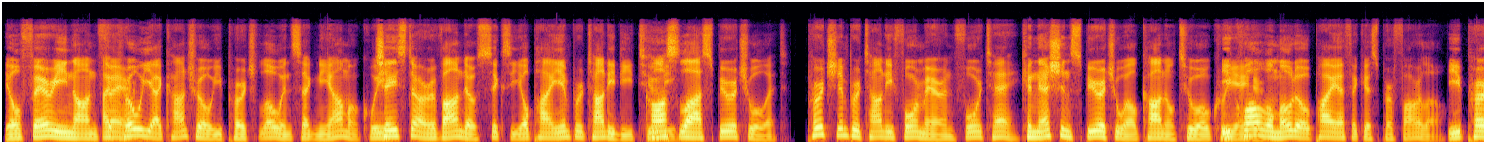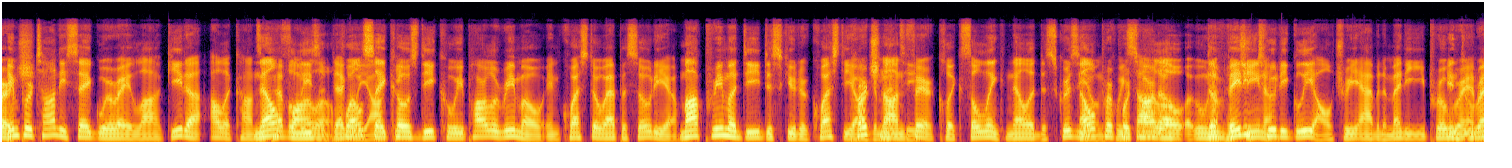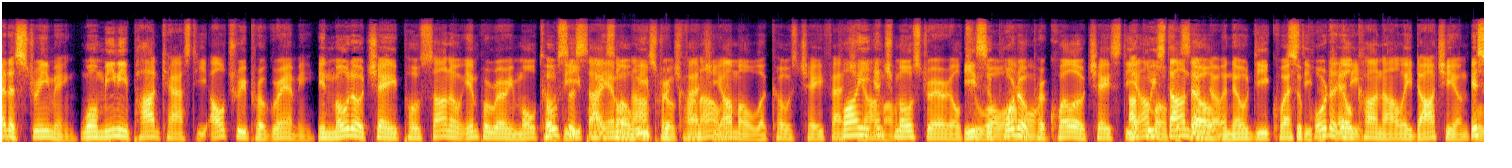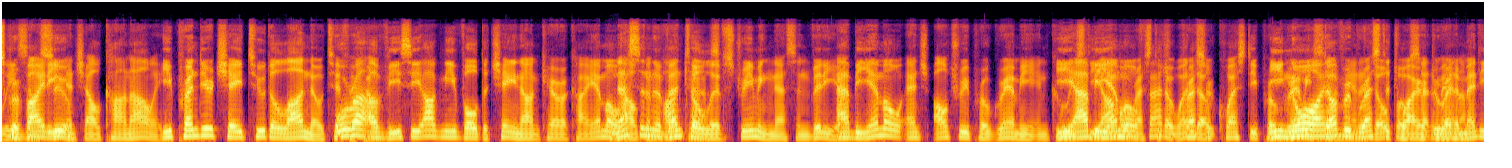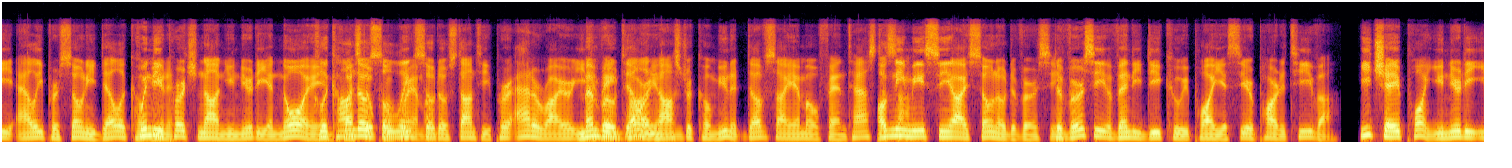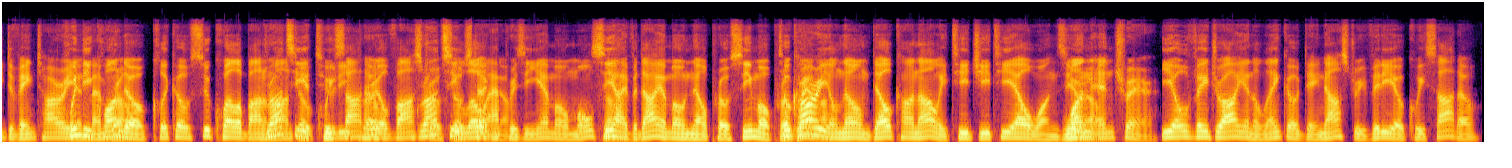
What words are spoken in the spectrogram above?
Il fare e non fare. I pro e i contro e perch lo insegniamo qui. Che sta arrivando six il pi importante di tutti. Cos la spiritualet. Perch importante formare un forte. Connection spiritual con tuo oh creator. E qual modo pi efficace per farlo. E perch. Importante seguire la guida alla consapevolezza farlo. Quel se cose di cui parleremo in questo episodio. Ma prima di discutere questi Perch non argomenti. fair, click sul link nella descrizione El per qui portarlo sotto. a una Vedi pagina. tutti gli altri abbonamenti i programmi. In diretta streaming. Uomini podcast e altri programmi. In modo che possano imparare molto Cosa di sai piamo sul e nostro canale. facciamo la cose che Poi ench mostrare il E tuo oh supporto per quello che stiamo facendo a no di questi Supporta il canale daci un Iscriviti su ench al canale. E prender che tutta la notifica. Ora avvisi ogni volta che non carichiamo Nessun evento live streaming nessun video. Abbiamo ench altri programmi in cui abbiamo stiamo restituendo questi programmi dovrebbe settimana restituire direttamente alle persone della Quindi community. perch non unirti a noi Cliccando sul link sottostante per adorare i Membro della della nostra community dove siamo fantastici. Ogni Ogni mesi sono diversi. Diversi eventi di cui puoi essere partitiva. E che puoi unirti e diventare Quindi quando clicco su quell'abbonamento Grazie a tutti per il vostro grazie lo apprezziamo molto. Ci vediamo nel prossimo Toccare programma. il nome del canale TGTL10. One entrare. Io vedrai un elenco dei nostri video qui sotto.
